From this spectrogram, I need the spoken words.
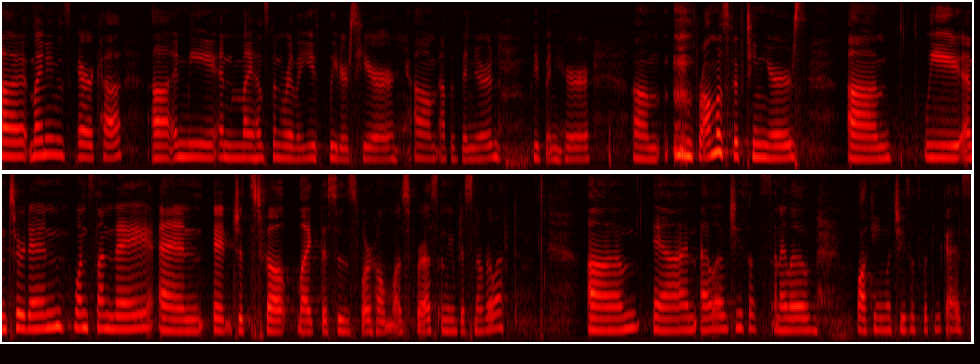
Uh, my name is Erica, uh, and me and my husband were the youth leaders here um, at the Vineyard. We've been here um, for almost 15 years. We entered in one Sunday, and it just felt like this is where home was for us, and we've just never left. Um, and I love Jesus, and I love walking with Jesus with you guys.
